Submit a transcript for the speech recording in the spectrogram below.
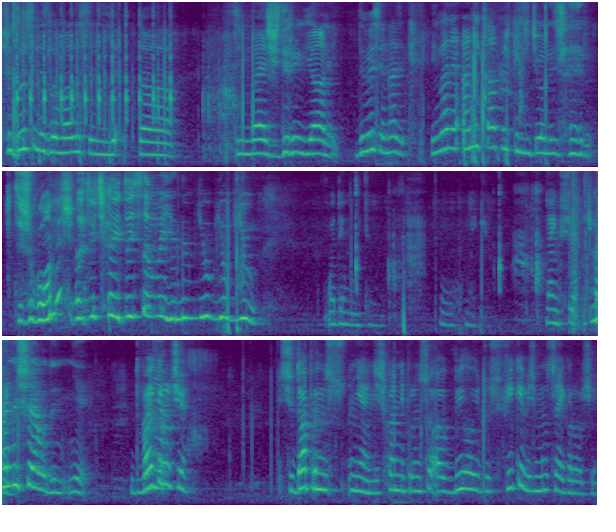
ще досі не зламалися ні та цей меч дерев'яний. Дивися, Назік, і в мене ані капельки нічого не зере. Ти що гониш? Отвічай, той самий, я не б'ю, б'ю, б'ю. Один мій цілий. Ох, меч. Данік, все, У мене ще один. Ні. Давай, А, ні. короче, сюда принесу. Не, ліжка не принесу, а бігаю до Софіки, візьму цей, короче.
